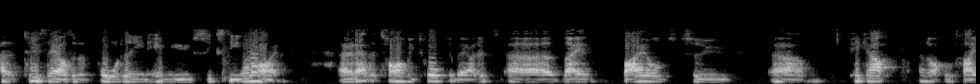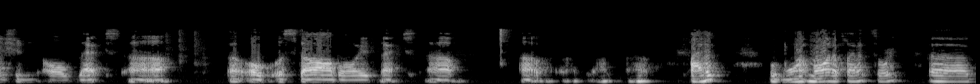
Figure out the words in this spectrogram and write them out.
2014 MU69. And at the time we talked about it, they had failed to um, pick up an occultation of that of a star by that um, uh, uh, planet, or minor planet, sorry, um,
